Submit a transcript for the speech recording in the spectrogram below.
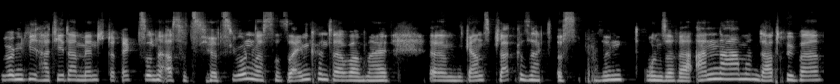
irgendwie hat jeder Mensch direkt so eine Assoziation, was das sein könnte, aber mal ähm, ganz platt gesagt, es sind unsere Annahmen darüber,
